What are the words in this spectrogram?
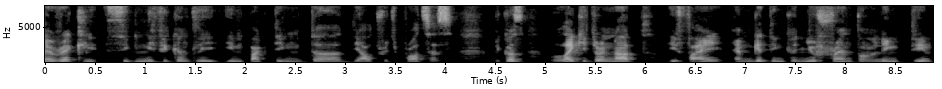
directly significantly impacting the, the outreach process. Because like it or not, if I am getting a new friend on LinkedIn,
